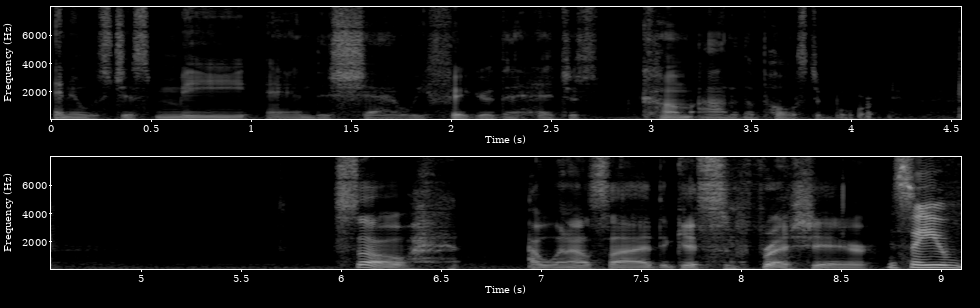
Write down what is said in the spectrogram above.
and it was just me and this shadowy figure that had just come out of the poster board. So I went outside to get some fresh air. So you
